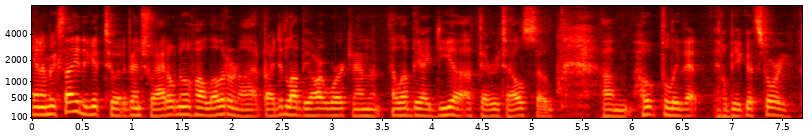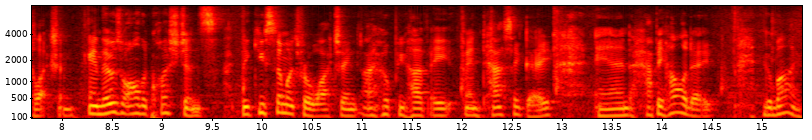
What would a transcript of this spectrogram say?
And I'm excited to get to it eventually. I don't know if I'll love it or not, but I did love the artwork and I love the idea of fairy tales. So um, hopefully that it'll be a good story collection. And those are all the questions. Thank you so much for watching. I hope you have a fantastic day and happy holiday. Goodbye.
